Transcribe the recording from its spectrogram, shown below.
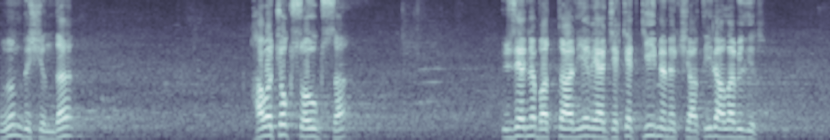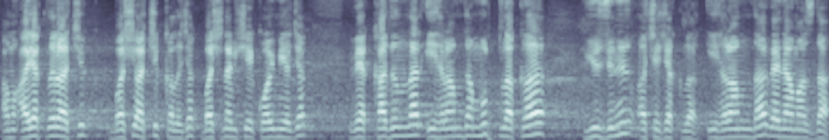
bunun dışında hava çok soğuksa üzerine battaniye veya ceket giymemek şartıyla alabilir. Ama ayakları açık, başı açık kalacak, başına bir şey koymayacak ve kadınlar ihramda mutlaka yüzünü açacaklar. İhramda ve namazda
